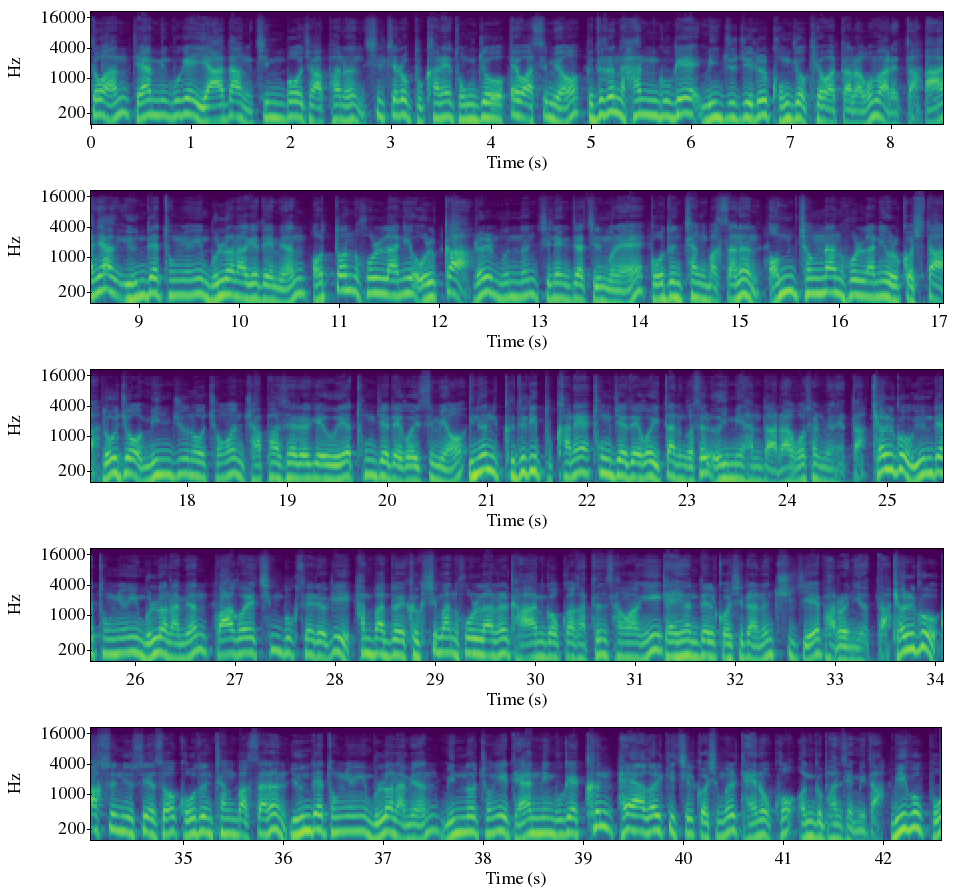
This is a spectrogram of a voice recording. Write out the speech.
또한 대한민국의 야당 진보 좌파는 실제로 북한에 동조해 왔으며 그들은 한국의 민주주의를 공격해 왔다라고 말했다. 만약 윤 대통령이 물러나게 되면 어떤 혼란이 올까를 묻는 진행자 질문에 고든창 박사는 엄청난 혼란이 올 것이다. 노조 민주노총은 좌파 세력에 의해 통제되고 있으며 이는 그들이 북한에 통제되고 있다는 것을 의미한다라고 설명했다. 결국 윤 대통령이 물러나면 과거의 친북 세력이 한반도에 극심한 혼란을 가한 것과 같은 상황이 재현될 것이라는 취지의 발언이었다. 결국 박스뉴스에서 고든창 박사는 윤 대통령이 물러나면 민노총이 대한민국에 큰 해악을 끼칠 것임을 대놓고 언급한 셈이다. 미국 보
